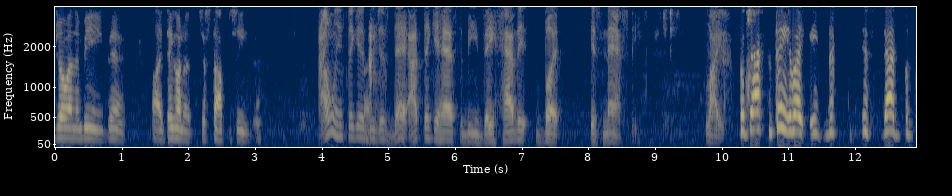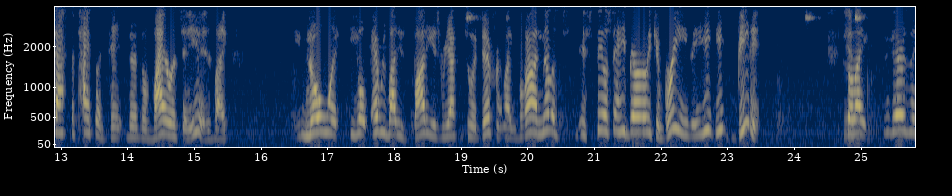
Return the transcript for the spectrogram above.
Joel Embiid, then like they're gonna just stop the season. I don't even think it'd be just that. I think it has to be they have it, but it's nasty. Like But that's the thing, like it, the, it's that. But that's the type of the, the, the virus it is. Like no one, you know, everybody's body is reacting to it different. Like Von Miller is still saying he barely can breathe, and he he beat it. So Yeah. like, there's a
